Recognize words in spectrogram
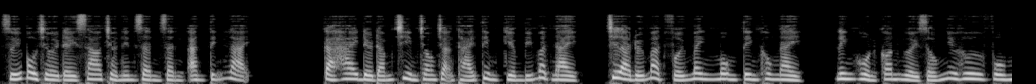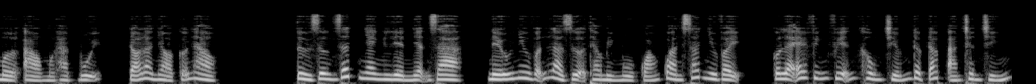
dưới bầu trời đầy sao trở nên dần dần an tĩnh lại. Cả hai đều đắm chìm trong trạng thái tìm kiếm bí mật này, chỉ là đối mặt với mênh mông tinh không này, linh hồn con người giống như hư vô mờ ảo một hạt bụi, đó là nhỏ cỡ nào. Từ dương rất nhanh liền nhận ra, nếu như vẫn là dựa theo mình mù quáng quan sát như vậy, có lẽ vĩnh viễn không chiếm được đáp án chân chính.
